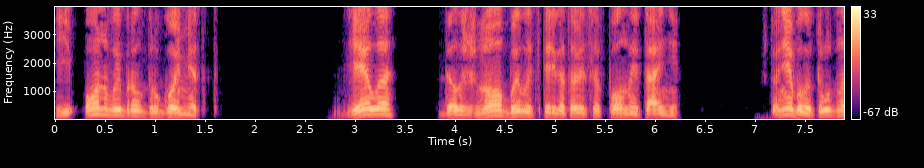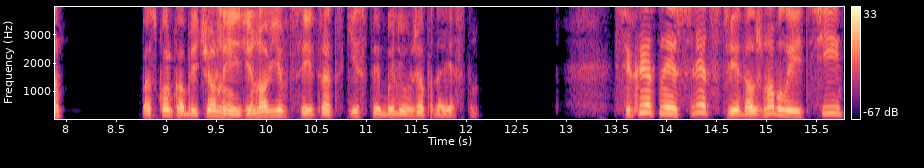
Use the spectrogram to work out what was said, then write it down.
И он выбрал другой метод. Дело должно было теперь готовиться в полной тайне, что не было трудно, поскольку обреченные зиновьевцы и троцкисты были уже под арестом. Секретное следствие должно было идти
